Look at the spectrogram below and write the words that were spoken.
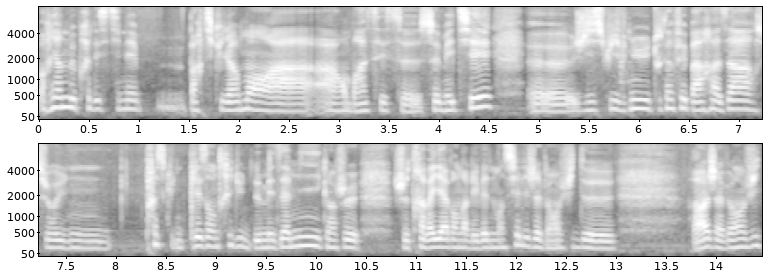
rien ne me prédestinait particulièrement à, embrasser ce, métier. Euh, j'y suis venue tout à fait par hasard sur une presque une plaisanterie d'une de mes amies quand je, je travaillais avant dans l'événementiel et j'avais envie de ah, j'avais envie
